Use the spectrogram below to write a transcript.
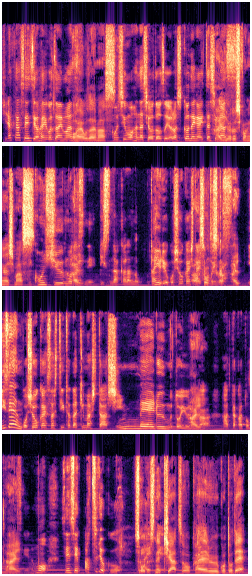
白川先生おはようございますおはようございます。今週もお話をどうぞよろしくお願いいたします、はい、よろしくお願いします。今週もですね、リスナーからのお便りをご紹介したいと思います。あそうですかはい以前ご紹介させていただきました、新名ルームというのがあったかと思うんですけれども、先生、圧力をそうですね。気圧を変えることで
